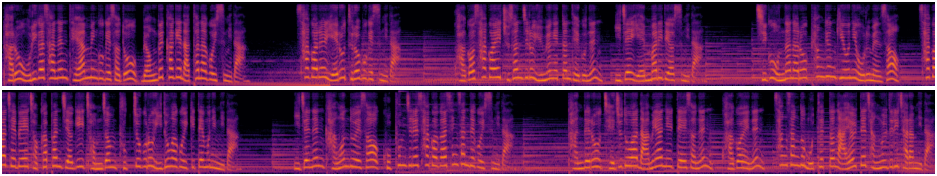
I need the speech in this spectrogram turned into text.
바로 우리가 사는 대한민국에서도 명백하게 나타나고 있습니다. 사과를 예로 들어보겠습니다. 과거 사과의 주산지로 유명했던 대구는 이제 옛말이 되었습니다. 지구 온난화로 평균 기온이 오르면서 사과 재배에 적합한 지역이 점점 북쪽으로 이동하고 있기 때문입니다. 이제는 강원도에서 고품질의 사과가 생산되고 있습니다. 반대로 제주도와 남해안 일대에서는 과거에는 상상도 못했던 아열대 작물들이 자랍니다.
